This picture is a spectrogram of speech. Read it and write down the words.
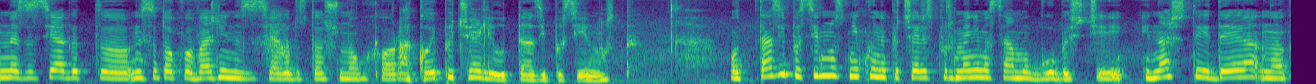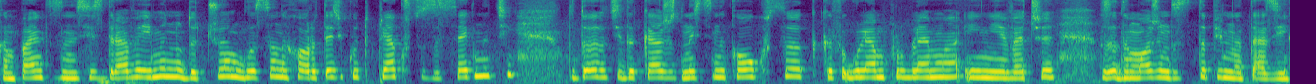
не засягат, не са толкова важни и не засягат достатъчно много хора. А кой печели от тази пасивност? От тази пасивност никой не печели, според мен има само губещи. И нашата идея на кампанията за Неси здраве е именно да чуем гласа на хора, тези, които пряко са засегнати, да дойдат и да кажат наистина колко са, какъв е голям проблема и ние вече, за да можем да стъпим на тази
